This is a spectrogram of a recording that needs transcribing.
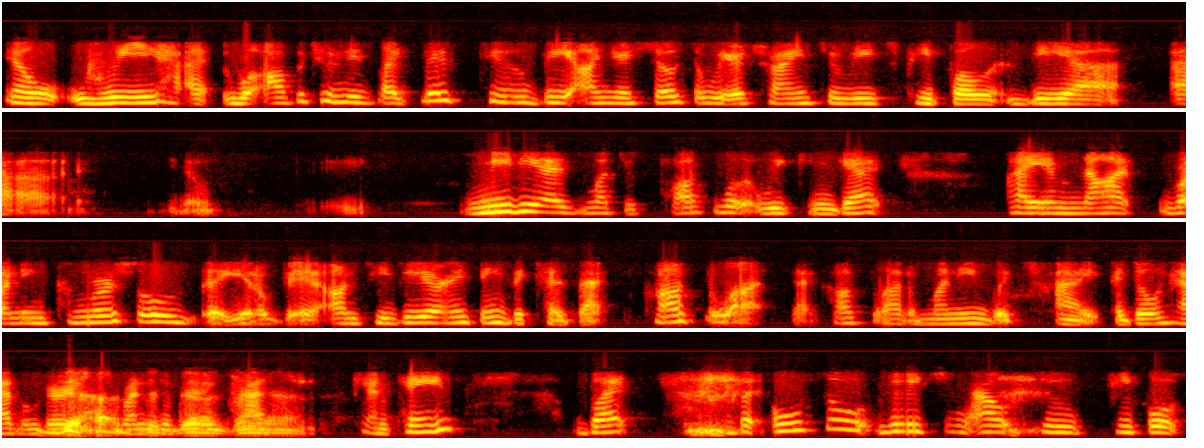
You know, we had well opportunities like this to be on your show, so we are trying to reach people via, uh, you know, media as much as possible that we can get. I am not running commercials, uh, you know, on TV or anything because that costs a lot. That costs a lot of money, which I, I don't have. I'm very yeah, running a very grassroots yeah. campaign but but also reaching out to people,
